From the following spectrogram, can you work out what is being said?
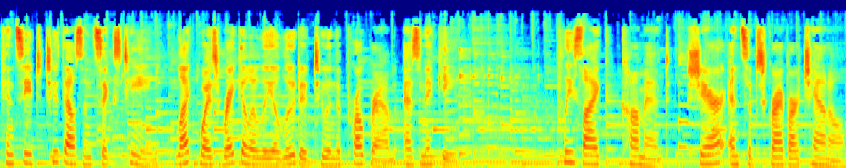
conceived 2016, likewise regularly alluded to in the program as Nikki. Please like, comment, share and subscribe our channel.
